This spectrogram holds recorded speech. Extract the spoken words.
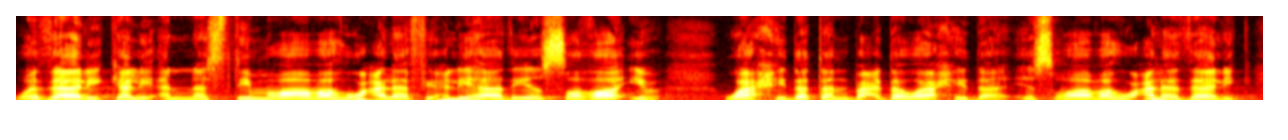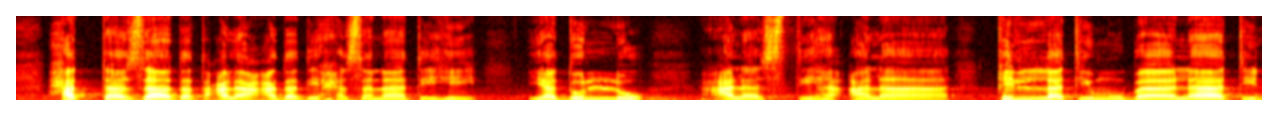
وذلك لأن استمراره على فعل هذه الصغائر واحدة بعد واحدة إصراره على ذلك حتى زادت على عدد حسناته يدل على استه... على قلة مبالاة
